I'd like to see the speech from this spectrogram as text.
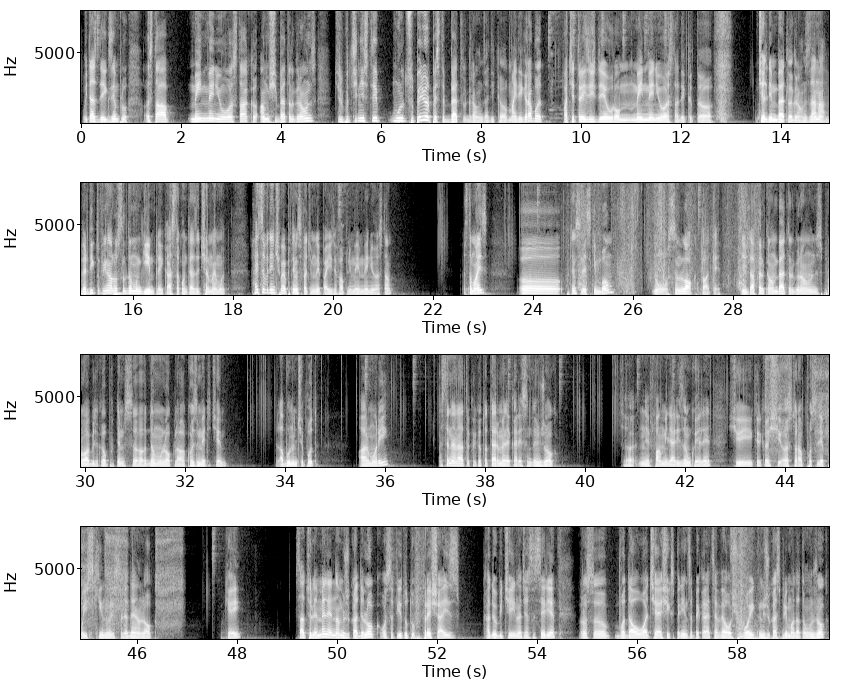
Uitați de exemplu, ăsta main menu ăsta că am și Battlegrounds cel puțin este mult superior peste Battlegrounds, adică mai degrabă face 30 de euro main menu ăsta decât uh, cel din Battlegrounds, dar na, verdictul final o să-l dăm în gameplay, că asta contează cel mai mult. Hai să vedem ce mai putem să facem noi pe aici, de fapt, prin main menu ăsta. Customize. Uh, putem să le schimbăm. Nu, sunt lock toate. Deci la fel ca în Battlegrounds, probabil că putem să dăm un loc la cosmetice. De la bun început. Armory. Asta ne arată, cred că, toate armele care sunt în joc. Să ne familiarizăm cu ele. Și cred că și ăstora poți să le pui skin-uri, să le dai în loc. Ok. Sațurile mele n-am jucat deloc, o să fie totul fresh eyes, ca de obicei în această serie. Vreau să vă dau aceeași experiență pe care ați avea-o și voi când jucați prima dată un joc.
